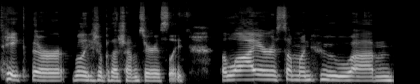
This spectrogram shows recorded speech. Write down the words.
take their relationship with Hashem seriously. The liar is someone who, um,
